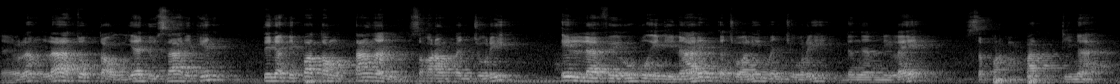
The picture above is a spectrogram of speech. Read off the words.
Saya ulang la tuqta'u yadu sarikin tidak dipotong tangan seorang pencuri illa fi rubu'i dinarin kecuali mencuri dengan nilai seperempat dinar.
